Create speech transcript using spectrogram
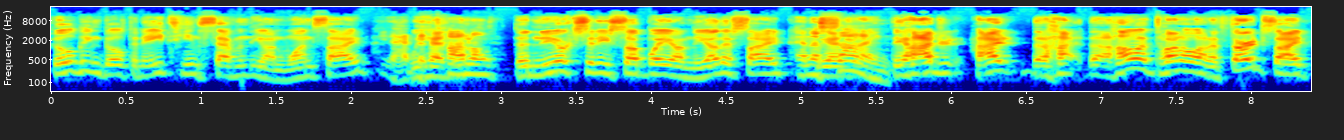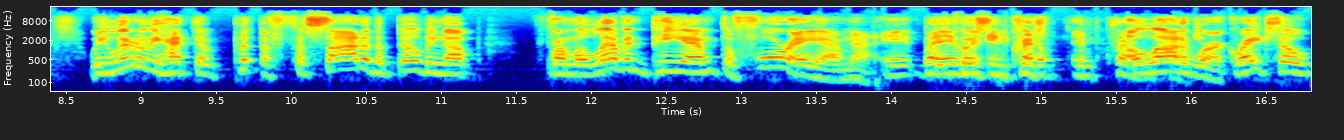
building built in 1870 on one side. You had we the had tunnel. the New York City subway on the other side, And a sign. The the, Hy- the Holland Tunnel on a third side. We literally had to put the facade of the building up from 11 p.m. to 4 a.m. No, it, but it was Because- incredible. a Incredible. lot of work, right? So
